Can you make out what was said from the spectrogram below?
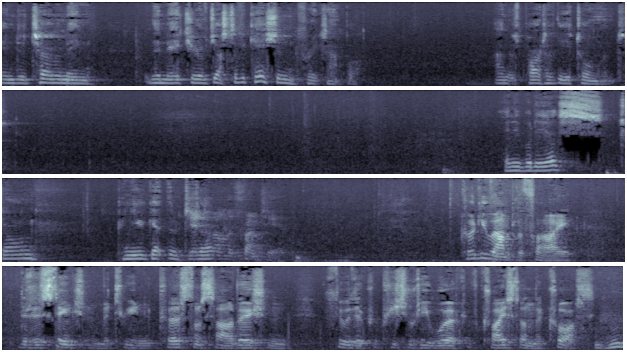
in determining the nature of justification, for example. And it's part of the atonement. Anybody else? John, can you get the Gentleman on the front here. Could you amplify the distinction between personal salvation through the propitiatory work of Christ on the cross mm-hmm.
